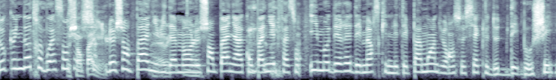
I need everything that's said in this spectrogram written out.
Donc, une autre boisson, Le c'est le champagne. cha- le champagne, évidemment. Le champagne a accompagné de façon immodérée des mœurs qui ne l'étaient pas moins durant ce siècle de débauché.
